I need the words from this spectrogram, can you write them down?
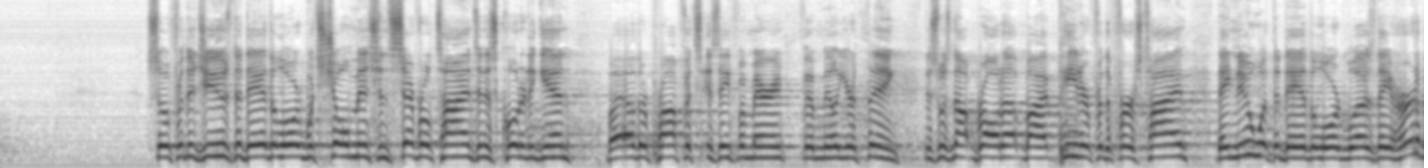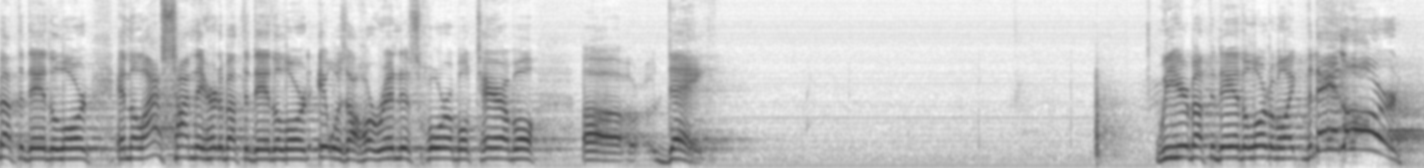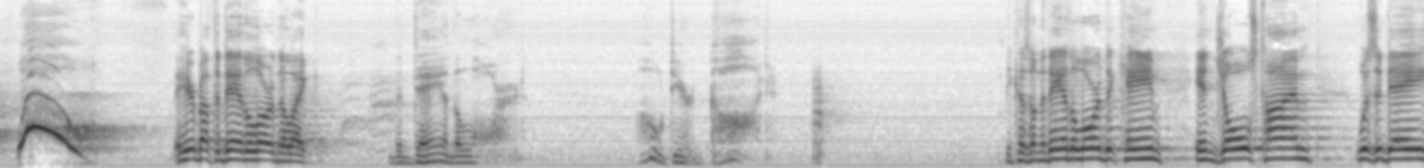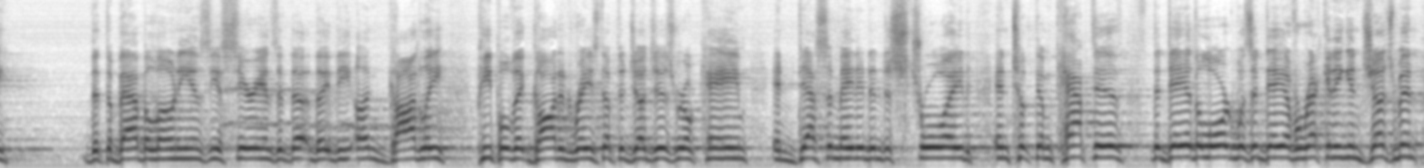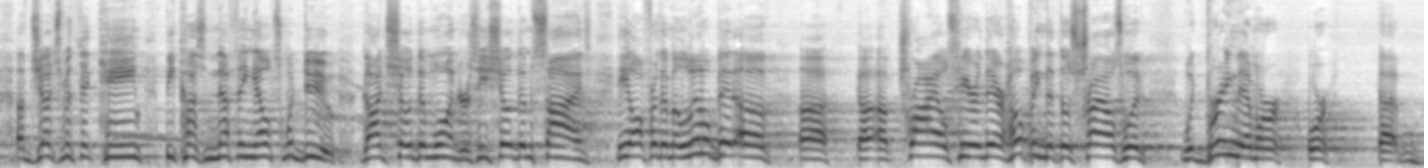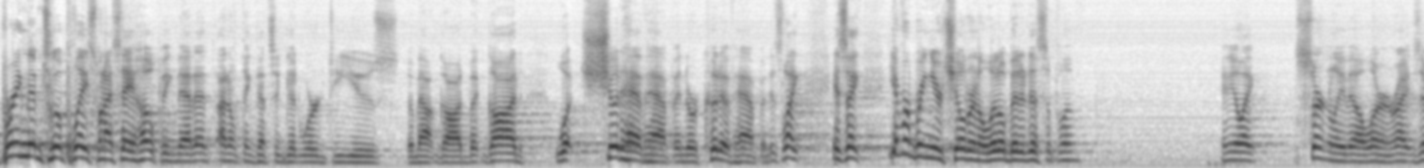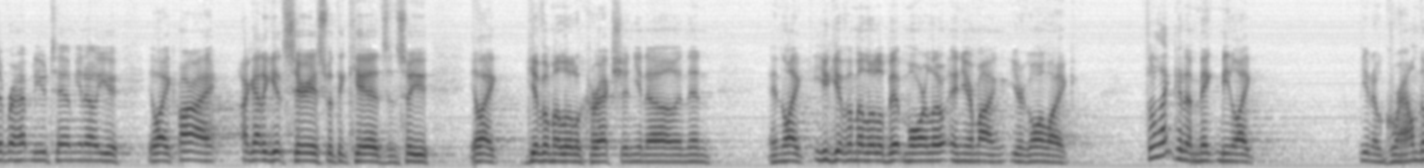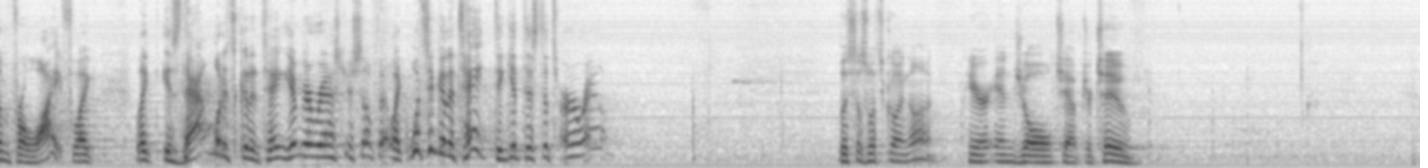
So, for the Jews, the day of the Lord, which Joel mentions several times and is quoted again by other prophets, is a familiar thing. This was not brought up by Peter for the first time. They knew what the day of the Lord was. They heard about the day of the Lord. And the last time they heard about the day of the Lord, it was a horrendous, horrible, terrible uh, day. We hear about the day of the Lord, and we're like, the day of the Lord! Woo! They hear about the day of the Lord, and they're like, the day of the Lord. Oh, dear God. Because on the day of the Lord that came in Joel's time was a day that the Babylonians, the Assyrians, the, the, the ungodly people that God had raised up to judge Israel came and decimated and destroyed and took them captive. The day of the Lord was a day of reckoning and judgment, of judgment that came because nothing else would do. God showed them wonders, He showed them signs, He offered them a little bit of, uh, uh of trials here and there, hoping that those trials would, would bring them or, or uh, bring them to a place when I say hoping that I don't think that's a good word to use about God, but God, what should have happened or could have happened. It's like, it's like you ever bring your children a little bit of discipline? And you're like, certainly they'll learn, right? Does it ever happen to you, Tim? You know, you, you're like, all right, I got to get serious with the kids. And so you, you like give them a little correction, you know, and then, and like you give them a little bit more in your mind, you're going like, they're like going to make me like you know, ground them for life. Like, like, is that what it's going to take? You ever, ever ask yourself that? Like, what's it going to take to get this to turn around? This is what's going on here in Joel chapter 2.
